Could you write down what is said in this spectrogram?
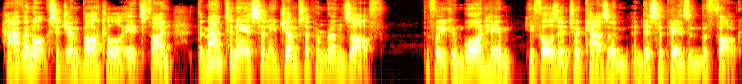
Have an oxygen bottle, it's fine. The mountaineer suddenly jumps up and runs off. Before you can warn him, he falls into a chasm and disappears in the fog.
